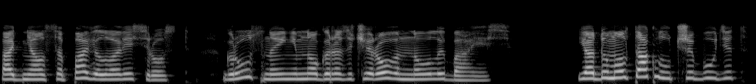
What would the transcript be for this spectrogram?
Поднялся Павел во весь рост, грустно и немного разочарованно улыбаясь. Я думал, так лучше будет.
